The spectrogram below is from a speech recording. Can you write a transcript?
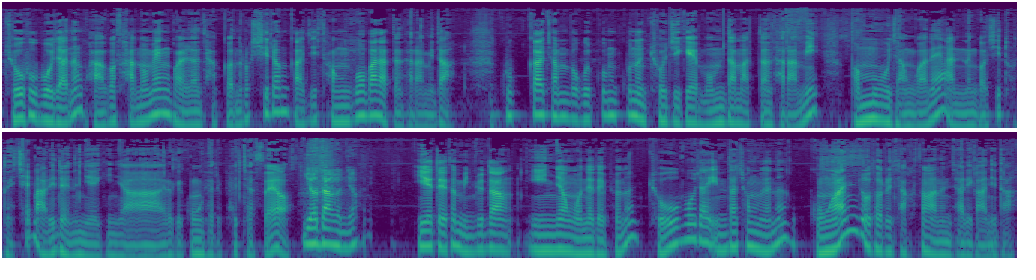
조 후보자는 과거 산호맹 관련 사건으로 실형까지 선고받았던 사람이다. 국가 전복을 꿈꾸는 조직에 몸담았던 사람이 법무부 장관에 앉는 것이 도대체 말이 되는 얘기냐 이렇게 공세를 펼쳤어요. 여당은요? 이에 대해서 민주당 이인영 원내대표는 조 후보자의 인사청문회는 공안 조서를 작성하는 자리가 아니다.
